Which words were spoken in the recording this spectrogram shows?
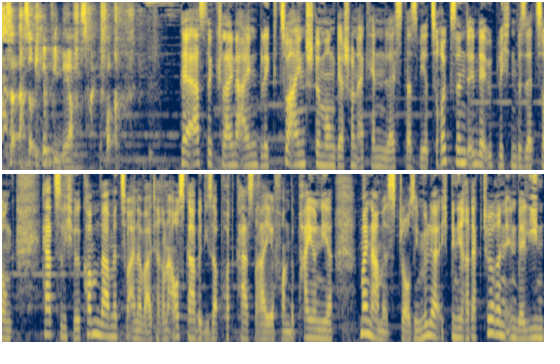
also irgendwie nervt es einfach. Der erste kleine Einblick zur Einstimmung, der schon erkennen lässt, dass wir zurück sind in der üblichen Besetzung. Herzlich willkommen damit zu einer weiteren Ausgabe dieser Podcast-Reihe von The Pioneer. Mein Name ist Josie Müller, ich bin die Redakteurin in Berlin.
